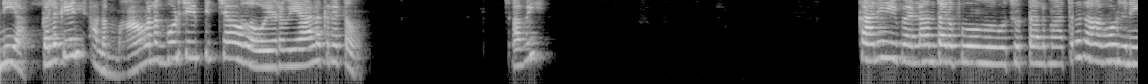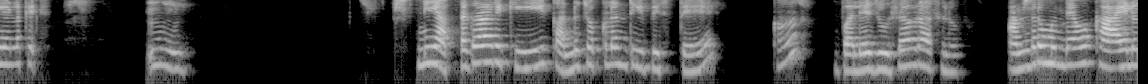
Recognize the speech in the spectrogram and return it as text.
నీ అక్కలకేంటి? వాళ్ళ మామలకు కూడా చేయించావు ఇరవై ఏళ్ళ క్రితం. అవి? కానీ నీ పెళ్ళాం తరపు చుట్టాలు మాత్రం రాకూడదు నీ ఇళ్ళకి. నీ అత్తగారికి కన్ను చొక్కులను తీపిస్తే భలే చూసావురా అసలు. అందరూ ముందేమో కాయలు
